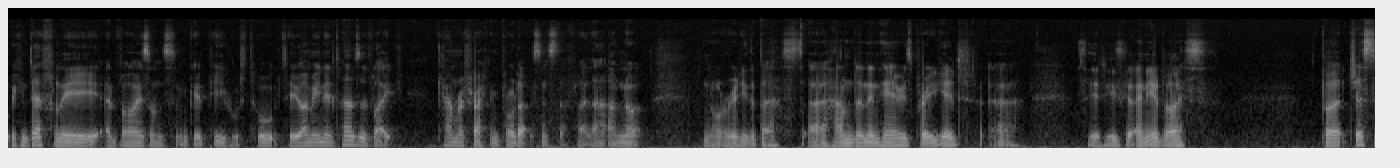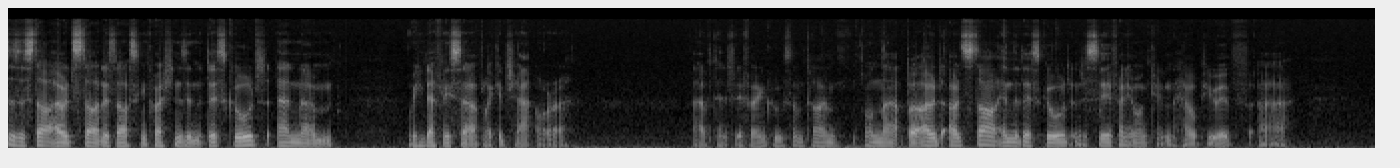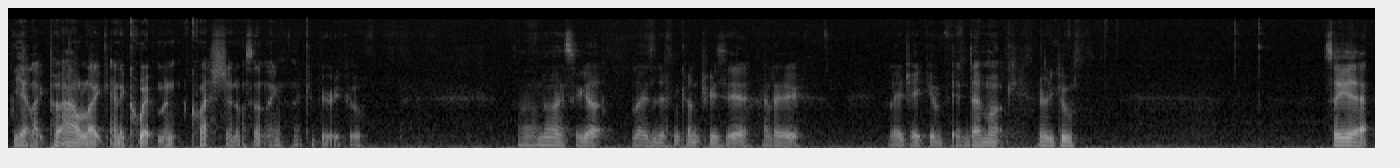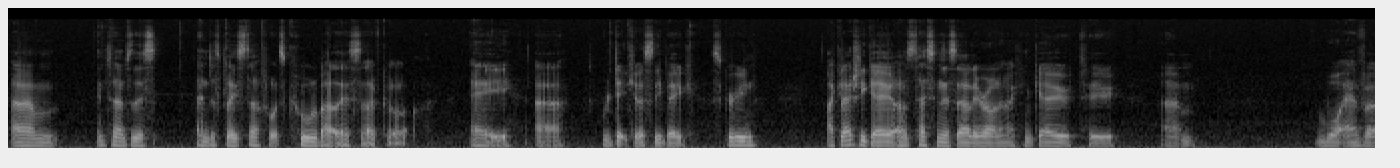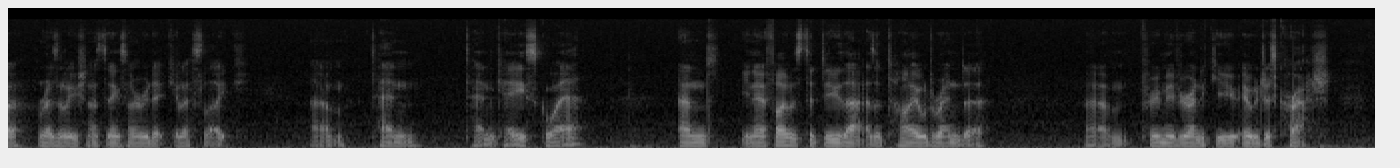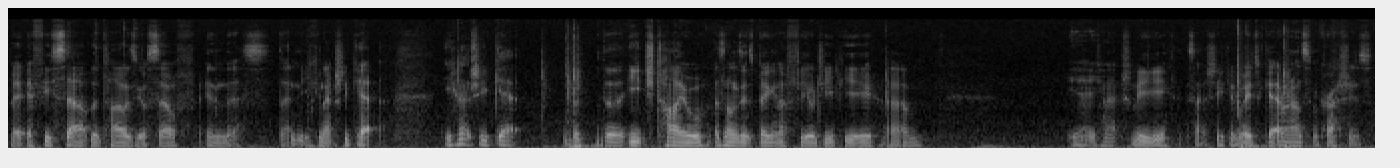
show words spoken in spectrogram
we can definitely advise on some good people to talk to. I mean, in terms of like camera tracking products and stuff like that, I'm not not really the best. Uh, Hamden in here is pretty good. Uh, see if he's got any advice. But just as a start, I would start just asking questions in the Discord, and um, we can definitely set up like a chat or a uh, potentially a phone call sometime on that. But I would I would start in the Discord and just see if anyone can help you with, uh, yeah, like put out like an equipment question or something. That could be really cool. Oh, nice. We got loads of different countries here. Hello, hello, Jacob in Denmark. Really cool. So yeah, um, in terms of this nDisplay stuff, what's cool about this? I've got a uh, ridiculously big screen I could actually go, I was testing this earlier on, and I can go to um, whatever resolution. I was doing something ridiculous like um, 10, 10k square, and you know if I was to do that as a tiled render um, through Movie Render Queue, it would just crash. But if you set up the tiles yourself in this, then you can actually get you can actually get the, the each tile as long as it's big enough for your GPU. Um, yeah, you can actually it's actually a good way to get around some crashes.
